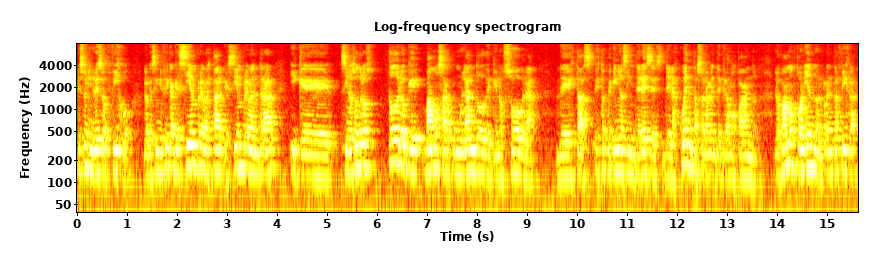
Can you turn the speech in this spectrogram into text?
es un ingreso fijo, lo que significa que siempre va a estar, que siempre va a entrar y que si nosotros todo lo que vamos acumulando de que nos sobra de estas, estos pequeños intereses, de las cuentas solamente que vamos pagando, los vamos poniendo en renta fija,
